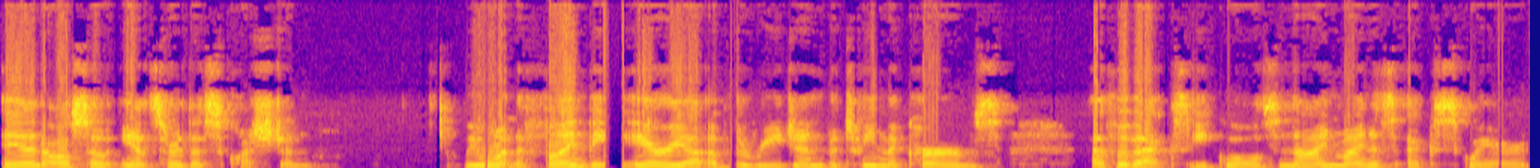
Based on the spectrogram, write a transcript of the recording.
and also answer this question. We want to find the area of the region between the curves f of x equals 9 minus x squared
